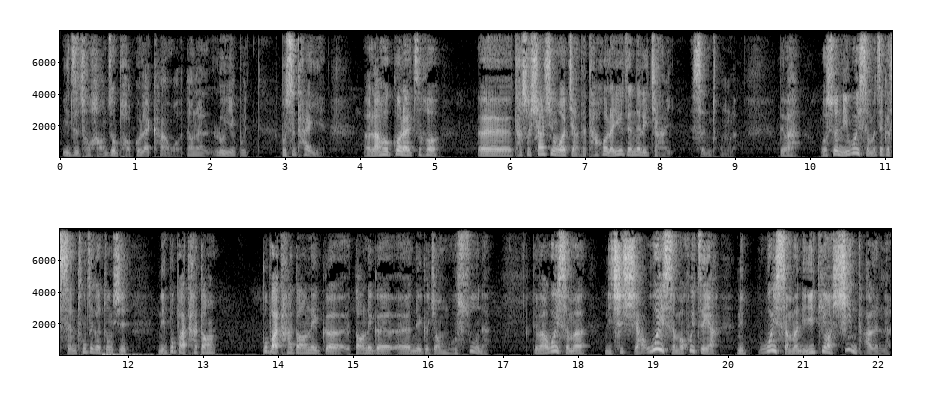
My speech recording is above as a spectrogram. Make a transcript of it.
一直从杭州跑过来看我，当然路也不不是太远，呃，然后过来之后，呃，他说相信我讲的，他后来又在那里讲神通了，对吧？我说你为什么这个神通这个东西，你不把它当，不把它当那个当那个呃那个叫魔术呢，对吧？为什么你去想为什么会这样？你为什么你一定要信他了呢？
